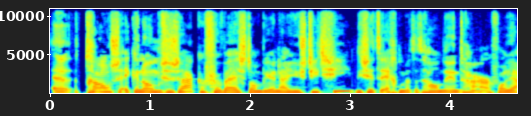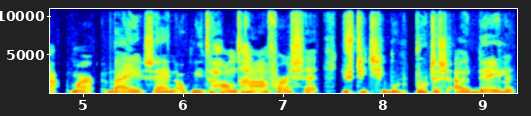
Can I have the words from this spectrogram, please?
Uh, trouwens, economische zaken verwijst dan weer naar justitie. Die zitten echt met het handen in het haar. Van ja, maar wij zijn ook niet de handhavers. Hè? Justitie moet boetes uitdelen.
